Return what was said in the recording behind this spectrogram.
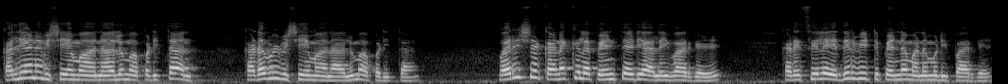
கல்யாண விஷயமானாலும் அப்படித்தான் கடவுள் விஷயமானாலும் அப்படித்தான். வருஷ கணக்கில் பெண் தேடி அலைவார்கள் கடைசியில் எதிர் வீட்டு பெண்ணை மணமுடிப்பார்கள்.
